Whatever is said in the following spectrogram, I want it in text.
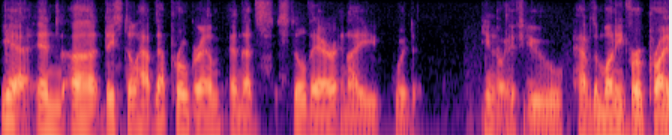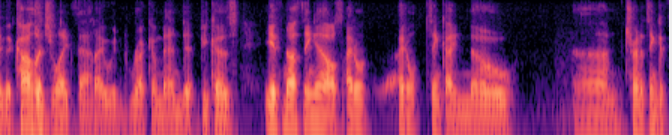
Yeah, and uh, they still have that program, and that's still there. And I would, you know, if you have the money for a private college like that, I would recommend it because if nothing else, I don't, I don't think I know. Uh, I'm trying to think of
